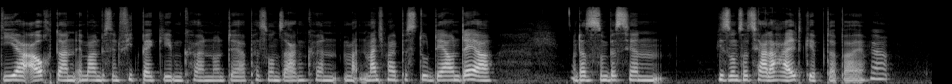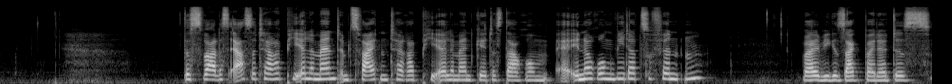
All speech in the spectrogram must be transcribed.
die ja auch dann immer ein bisschen Feedback geben können und der Person sagen können, manchmal bist du der und der und dass es so ein bisschen wie so ein sozialer Halt gibt dabei. Ja. Das war das erste Therapieelement. Im zweiten Therapieelement geht es darum, Erinnerungen wiederzufinden. Weil, wie gesagt, bei der DIS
